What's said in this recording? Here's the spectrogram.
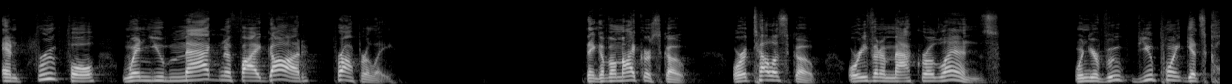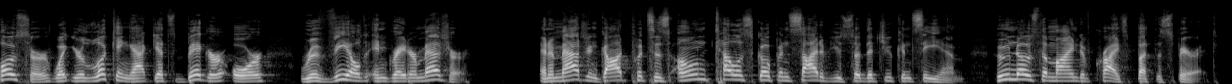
and fruitful when you magnify God properly. Think of a microscope or a telescope or even a macro lens. When your viewpoint gets closer, what you're looking at gets bigger or revealed in greater measure. And imagine God puts his own telescope inside of you so that you can see him. Who knows the mind of Christ but the Spirit?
